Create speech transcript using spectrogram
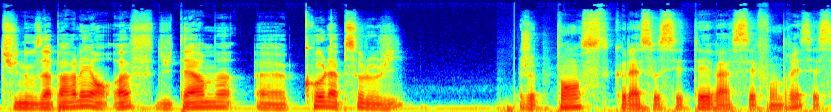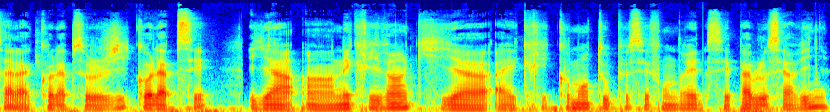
Tu nous as parlé en off du terme euh, collapsologie. Je pense que la société va s'effondrer, c'est ça la collapsologie, collapser. Il y a un écrivain qui a écrit Comment tout peut s'effondrer, c'est Pablo Servigne,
